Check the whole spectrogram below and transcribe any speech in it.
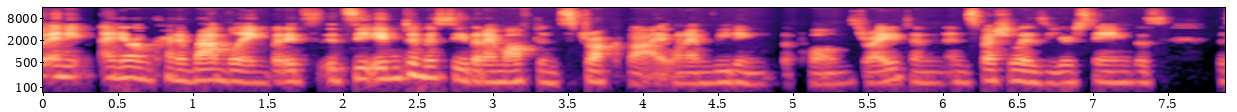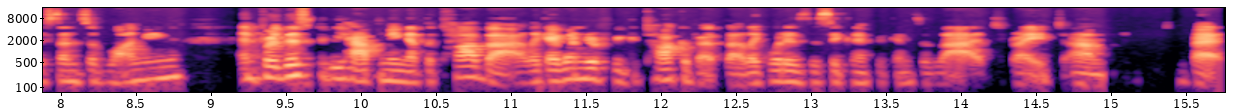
so, any I know I'm kind of rambling, but it's it's the intimacy that I'm often struck by when I'm reading the poems, right? And and especially as you're saying this the sense of longing and for this to be happening at the Kaaba, like I wonder if we could talk about that. Like, what is the significance of that, right? Um, but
